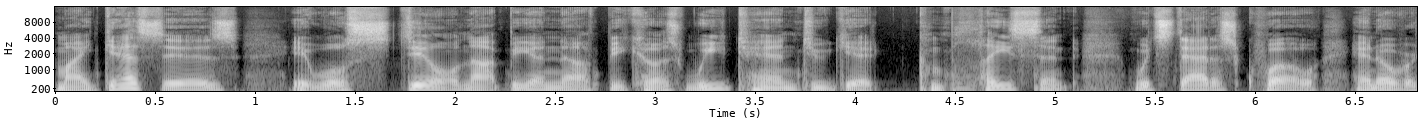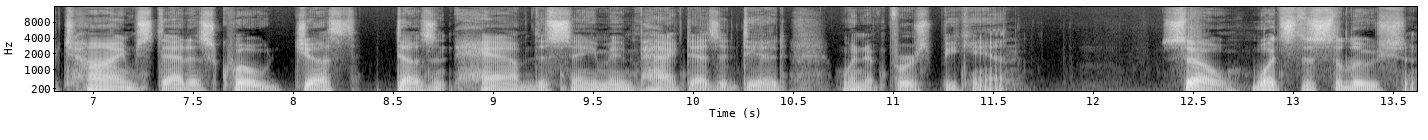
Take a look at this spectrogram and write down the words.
My guess is it will still not be enough because we tend to get complacent with status quo, and over time, status quo just doesn't have the same impact as it did when it first began. So, what's the solution?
